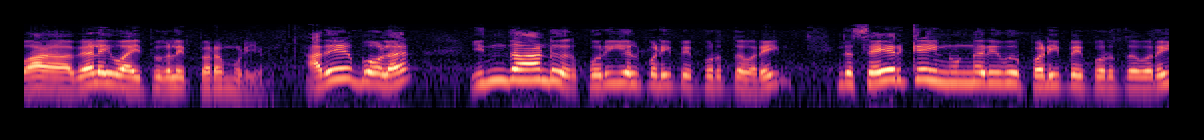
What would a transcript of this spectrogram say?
வா- வேலை வாய்ப்புகளை பெற முடியும். அதே போல இந்த ஆண்டு பொறியியல் படிப்பை பொறுத்தவரை இந்த செயற்கை நுண்ணறிவு படிப்பை பொறுத்தவரை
